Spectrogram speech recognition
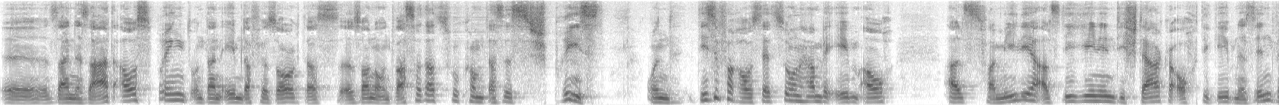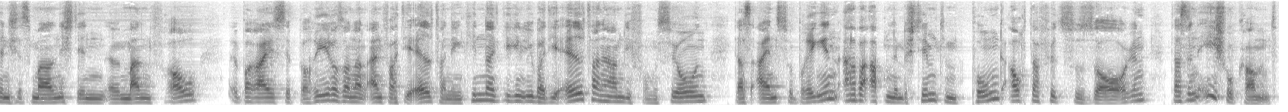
äh, seine Saat ausbringt und dann eben dafür sorgt, dass Sonne und Wasser dazu kommt, dass es sprießt. Und diese Voraussetzungen haben wir eben auch als Familie, als diejenigen, die stärker auch die Gebende sind, wenn ich jetzt mal nicht den äh, Mann-Frau-Bereich separiere, sondern einfach die Eltern den Kindern gegenüber. Die Eltern haben die Funktion, das einzubringen, aber ab einem bestimmten Punkt auch dafür zu sorgen, dass ein Echo kommt.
